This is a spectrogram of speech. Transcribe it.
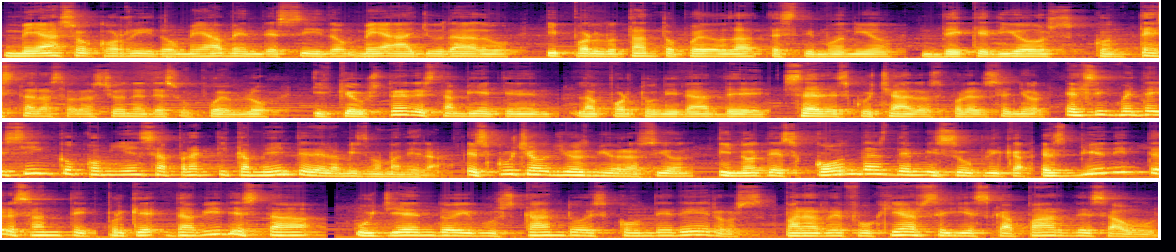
me ha socorrido, me ha bendecido, me ha ayudado y por lo tanto puedo dar testimonio de que Dios contesta las oraciones de su pueblo y que ustedes también tienen la oportunidad de ser escuchados por el Señor. El 55 comienza prácticamente de la misma manera. Escucha, oh Dios, mi oración y no te escondas de mi súplica. Es bien interesante porque David está huyendo y buscando escondederos para refugiarse y escapar de Saúl.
